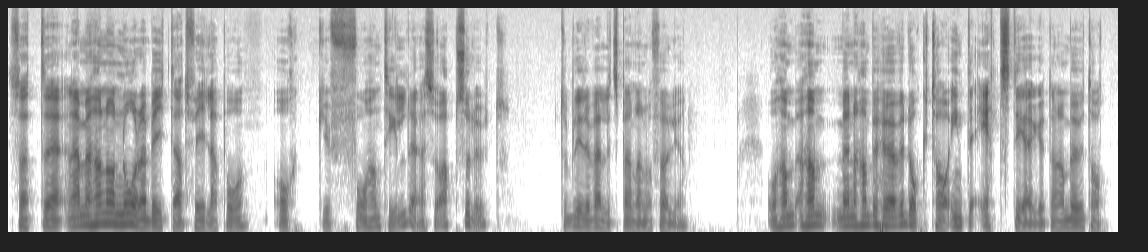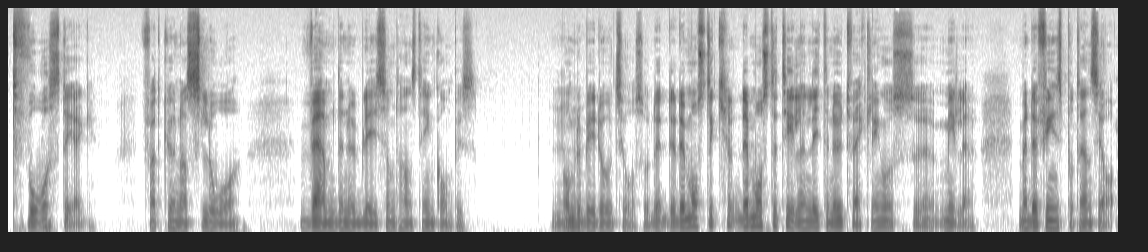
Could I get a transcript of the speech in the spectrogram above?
Så att, eh, nej men han har några bitar att fila på och får han till det så absolut. Då blir det väldigt spännande att följa. Och han, han, men han behöver dock ta inte ett steg utan han behöver ta två steg. För att kunna slå vem det nu blir som hans teamkompis. Om det blir Dovizioso. Det, det, det, måste, det måste till en liten utveckling hos eh, Miller. Men det finns potential.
